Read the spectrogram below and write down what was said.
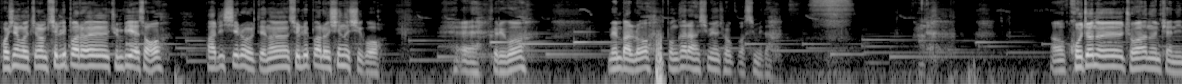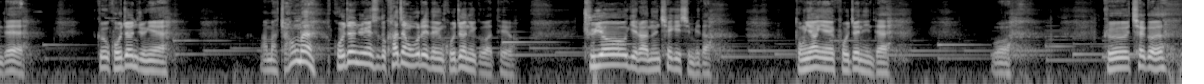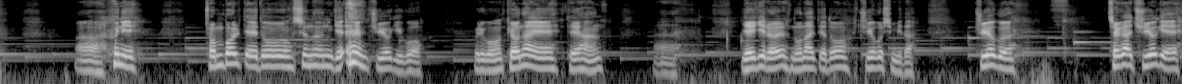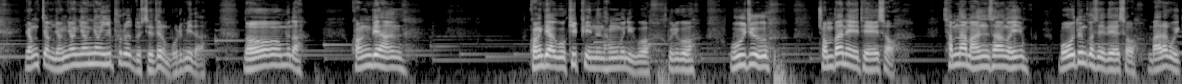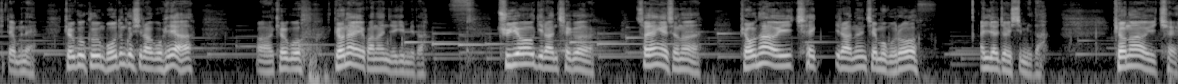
보시는 것처럼 슬리퍼를 준비해서 발이 시려울 때는 슬리퍼를 신으시고 예, 그리고 맨발로 번갈아 하시면 좋을 것 같습니다. 어, 고전을 좋아하는 편인데 그 고전 중에 아마 정말 고전 중에서도 가장 오래된 고전일 것 같아요. 주역이라는 책이 있습니다. 동양의 고전인데 뭐 그 책은 어, 흔히 전볼 때도 쓰는 게 주역이고 그리고 변화에 대한 어, 얘기를 논할 때도 주역을 씁니다. 주역은 제가 주역의 0.00001%도 제대로 모릅니다. 너무나 광대한 광대하고 깊이 있는 학문이고 그리고 우주 전반에 대해서 삼라만상의 모든 것에 대해서 말하고 있기 때문에 결국 그 모든 것이라고 해야 어, 결국 변화에 관한 얘기입니다. 주역이란 책은 서양에서는 변화의 책이라는 제목으로 알려져 있습니다. 변화의 책.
